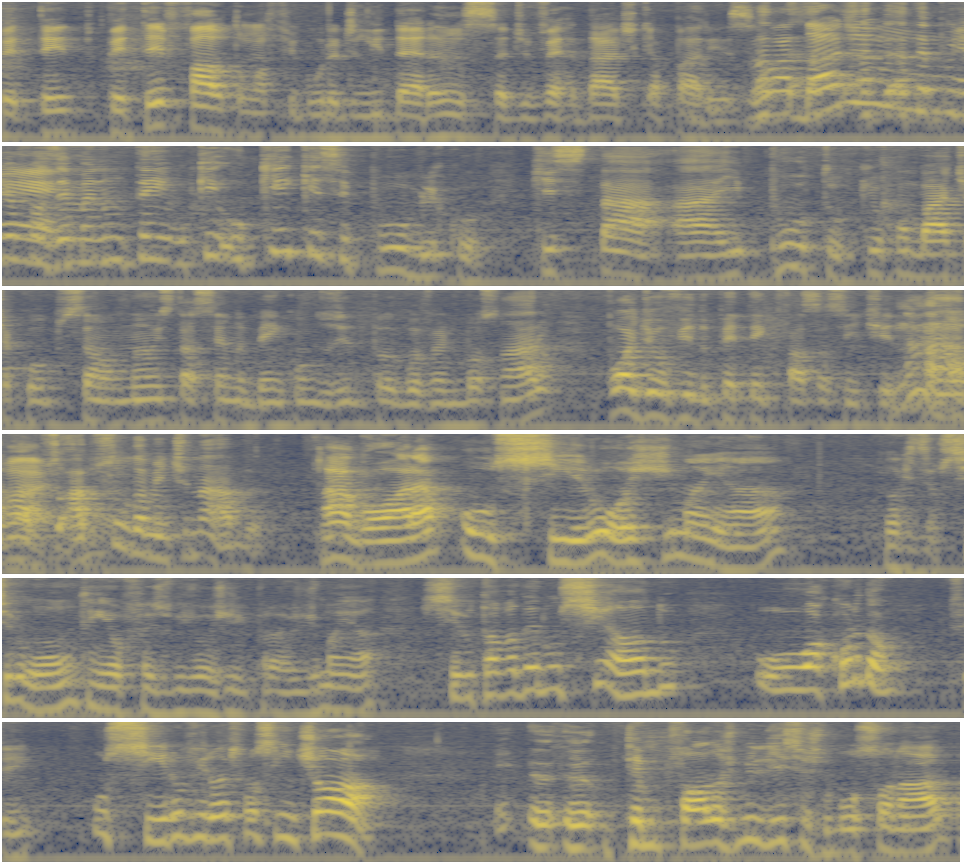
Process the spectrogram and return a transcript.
PT, PT falta uma figura de liderança de verdade que apareça. O Mas Haddad até, até podia é. fazer, mas não tem. O que, o que que esse público que está aí puto que o combate à corrupção não está sendo bem conduzido pelo governo Bolsonaro pode ouvir do PT que faça sentido? Não, nada, não vai. abso- absolutamente nada. Agora, o Ciro, hoje de manhã, quer dizer, o Ciro ontem, eu fiz o vídeo hoje pra, de manhã, o Ciro tava denunciando o acordão. Sim. O Ciro virou e falou o seguinte, ó, eu, eu- temos que falar das milícias do Bolsonaro,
